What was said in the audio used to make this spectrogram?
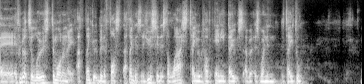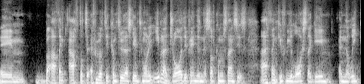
uh, if we were to lose tomorrow night, I think it would be the first. I think it's as you said, it's the last time we would have any doubts about us winning the title. Um, but I think after, t- if we were to come through this game tomorrow, even a draw, depending on the circumstances, I think if we lost a game in the league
